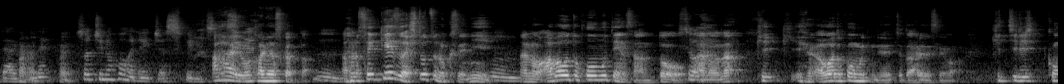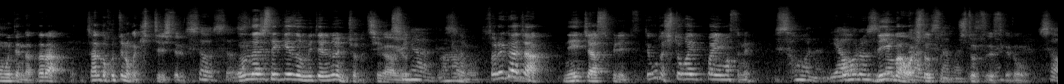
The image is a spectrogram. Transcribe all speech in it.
大大工ね、はい。はい。そっちの方がネイチャースピリッツですね。はい、わかりやすかった。うん。あの設計図は一つのくせに、うん。あのアバウト工務店さんとあのなききアバウト工務店でちょっとあれですけどきっちり工務店だったらちゃんとこっちの方がきっちりしてる。そうそう同じ設計図を見てるのにちょっと違うよ。違うでしょそれがじゃあネイチャースピリッツってことは人がいっぱいいますね。そうなの。八百万リーバーは一つの神様一つですけど。そう。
